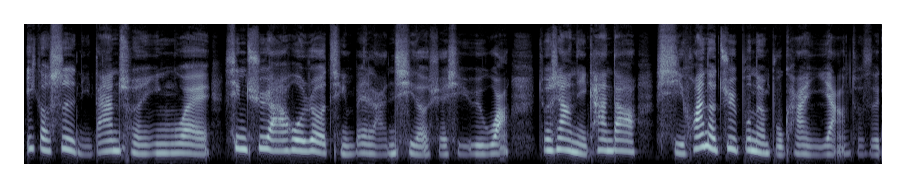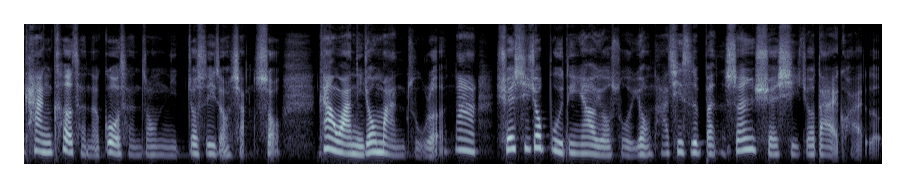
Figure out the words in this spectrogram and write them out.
一个是你单纯因为兴趣啊或热情被燃起了学习欲望，就像你看到喜欢的剧不能不看一样，就是看课程的过程中你就是一种享受，看完你就满足了。那学习就不一定要有所用，它其实本身学习就带来快乐。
